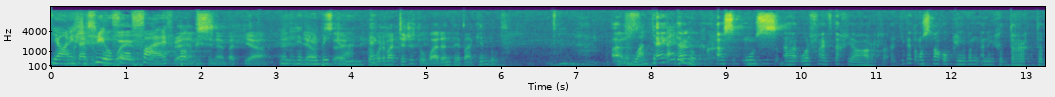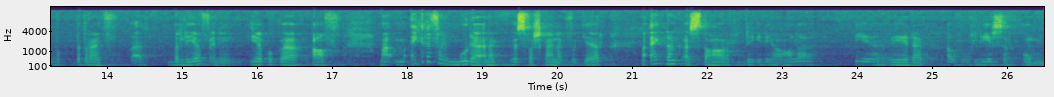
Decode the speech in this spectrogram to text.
Yeah, and if much they're three or book four, weigh? five grams, books, you know, but yeah. you and- need a very big so- drone. But what about digital? Why don't they buy Kindles? As- Want the Ek dink as ons uh, oor 50 jaar, jy weet ons nou oplewing in die gedrukte boekbedryf uh, beleef en die e-boeke af. Maar, maar ek het 'n vermoede en ek is waarskynlik verkeerd, maar ek dink as daar die ideale e-reader of, of leser kom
